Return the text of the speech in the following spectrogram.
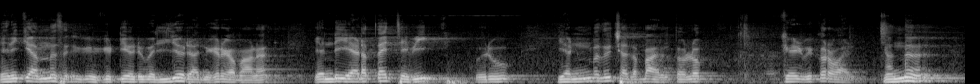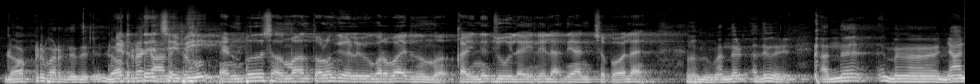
എനിക്ക് അന്ന് കിട്ടിയ ഒരു വലിയൊരു അനുഗ്രഹമാണ്. എന്റെ ഇടത്തെ ചെവി ഒരു എൺപത് ശതമാനത്തോളം കേൾവിക്കുറവായിരുന്നു അന്ന് ഡോക്ടർ പറഞ്ഞത് ഡോക്ടറെ ചെവി എൺപത് ശതമാനത്തോളം കേൾവി കുറവായിരുന്നു കഴിഞ്ഞ ജൂലൈയിൽ ധ്യാനിച്ചപ്പോൾ അല്ലേ? അത് അന്ന് ഞാൻ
